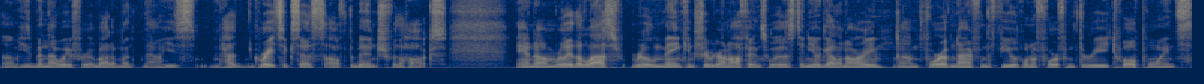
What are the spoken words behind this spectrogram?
Um, he's been that way for about a month now. He's had great success off the bench for the Hawks. And um, really, the last real main contributor on offense was Danilo Gallinari. Um, 4 of 9 from the field, 1 of 4 from 3, 12 points.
